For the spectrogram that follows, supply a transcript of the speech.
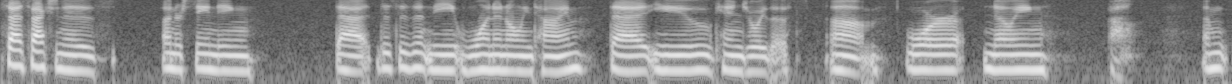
Satisfaction is understanding that this isn't the one and only time that you can enjoy this. Um, or knowing, oh, I'm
